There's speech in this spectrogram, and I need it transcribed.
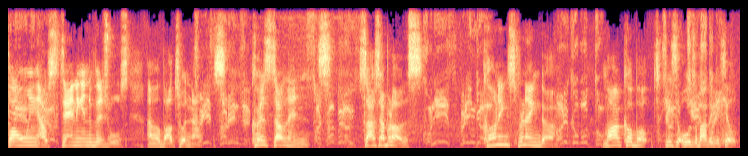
following outstanding individuals I'm about to announce. Krista Lenz, Sasha Braus, Connie Springer, Marco Bott, he's who's about to get killed,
